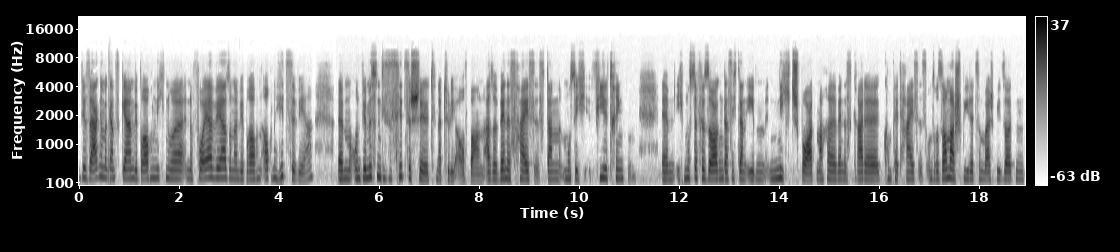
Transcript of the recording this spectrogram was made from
wir sagen immer ganz gern, wir brauchen nicht nur eine Feuerwehr, sondern wir brauchen auch eine Hitzewehr. Ähm, und wir müssen dieses Hitzeschild natürlich aufbauen. Also wenn es heiß ist, dann muss ich viel trinken. Ähm, ich muss dafür sorgen, dass ich dann eben nicht Sport mache, wenn es gerade komplett heiß ist. Unsere Sommerspiele zum Beispiel sollten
